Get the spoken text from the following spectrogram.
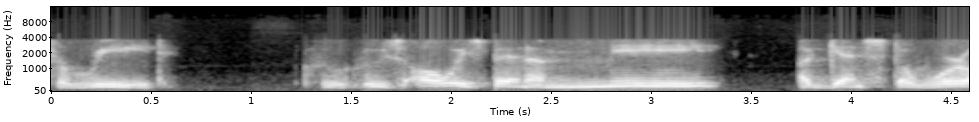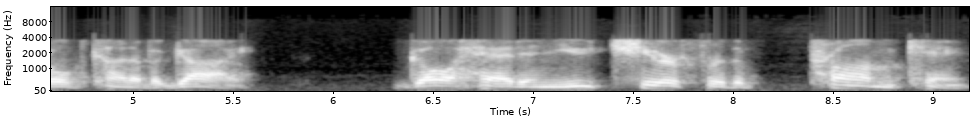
for Reed, who, who's always been a me against the world kind of a guy. Go ahead and you cheer for the prom king.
